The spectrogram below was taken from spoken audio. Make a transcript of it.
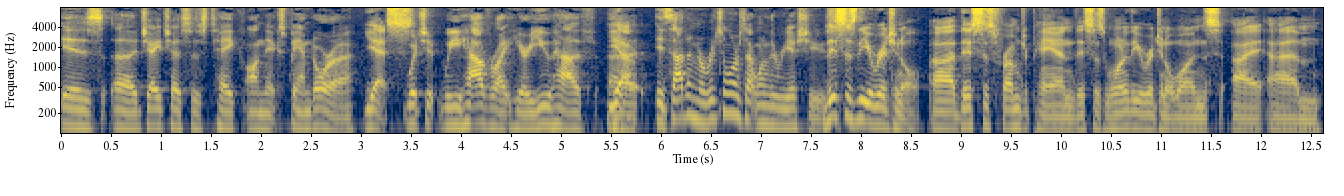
is uh, JHS's take on the Expandora. Yes. which we have right here. You have. Uh, Yeah. is that an original or is that one of the reissues? This is the original. Uh, this is from Japan. This is one of the original ones. I um,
